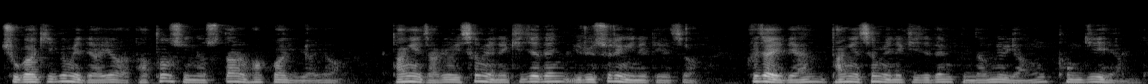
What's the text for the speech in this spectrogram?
추가기금에 대하여 다툴 수 있는 수단을 확보하기 위하여 당해 자료의 서면에 기재된 유류 수령인에 대해서 그자에 대한 당해 서면에 기재된 분담료 양을 통지해야 합니다.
